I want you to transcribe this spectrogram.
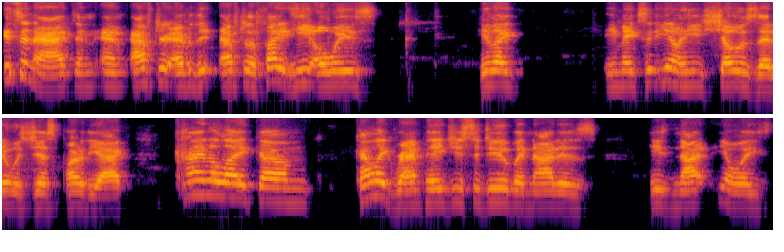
it's an act and and after every after the fight, he always he like he makes it, you know, he shows that it was just part of the act. Kind of like um kind of like Rampage used to do, but not as he's not, you know, he's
